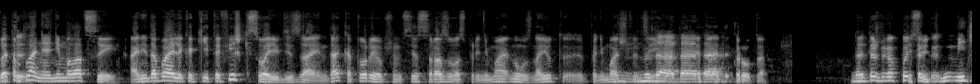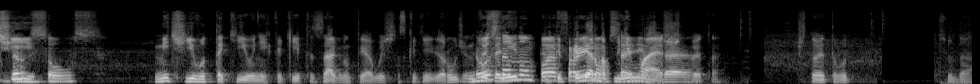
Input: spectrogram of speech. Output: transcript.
В этом Это- плане они молодцы. Они добавили какие-то фишки свои в дизайн, да, которые, в общем, все сразу воспринимают, ну, узнают, э, понимают, что это Ну за да, игра. да, это, да. это круто. Ну, это же какой-то мечи. Dark Souls. Мечи вот такие у них какие-то загнутые обычно, с какими ручками. Ну, в основном по ты примерно понимаешь, да. что это. Что это вот сюда.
